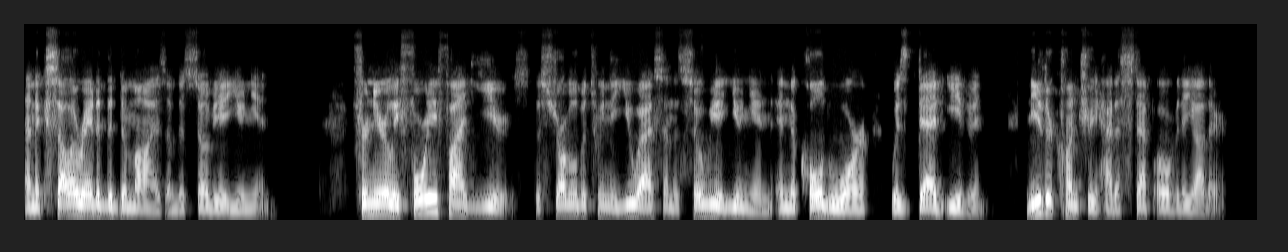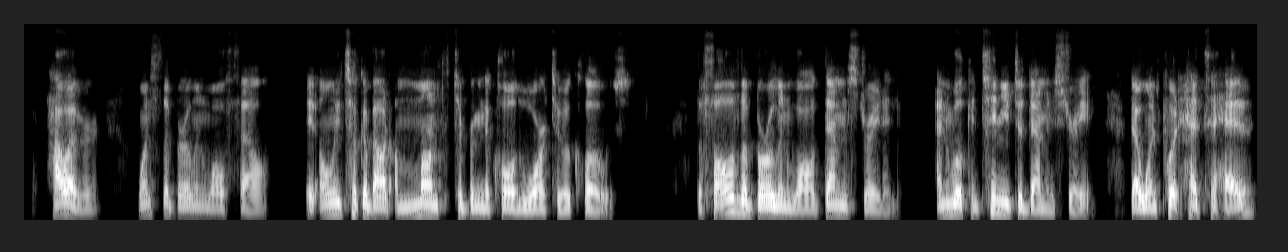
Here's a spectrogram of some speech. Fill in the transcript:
and accelerated the demise of the Soviet Union. For nearly 45 years, the struggle between the US and the Soviet Union in the Cold War was dead even. Neither country had a step over the other. However, once the Berlin Wall fell, it only took about a month to bring the Cold War to a close. The fall of the Berlin Wall demonstrated, and will continue to demonstrate, that when put head to head,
